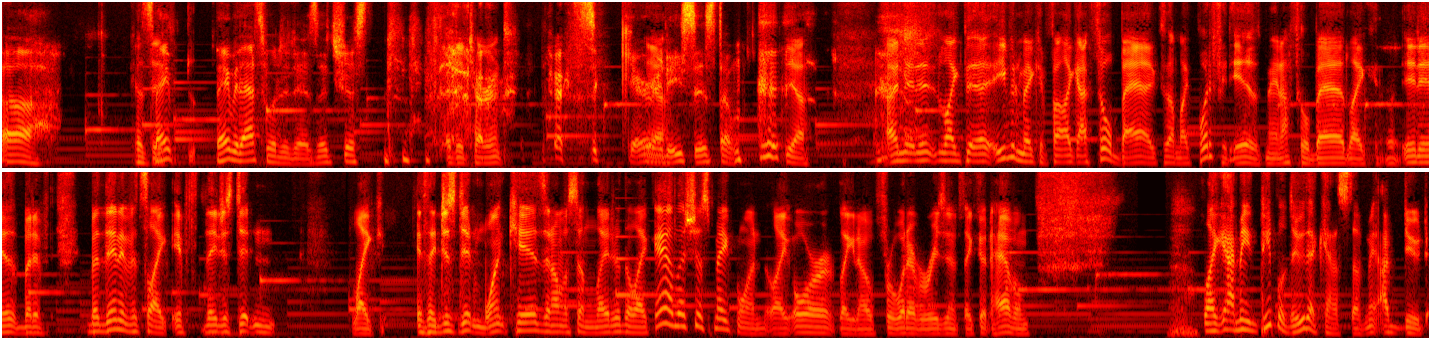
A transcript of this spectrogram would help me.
Oh, because maybe, maybe that's what it is. It's just a deterrent. their security system. yeah. And it, it- like the, even make it fun. Like I feel bad because I'm like, what if it is, man? I feel bad. Like it is, but if, but then if it's like if they just didn't, like if they just didn't want kids, and all of a sudden later they're like, yeah, let's just make one. Like or like you know for whatever reason if they couldn't have them. Like I mean, people do that kind of stuff, man. I dude,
